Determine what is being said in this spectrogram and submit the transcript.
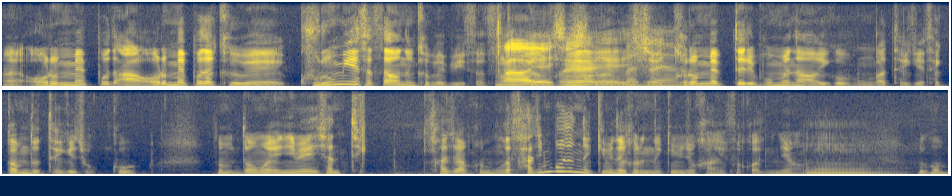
네, 얼음 맵보다 아 얼음 맵보다 그외 구름 위에서 싸우는 그 맵이 있었어요. 아, 예, 예, 있었어요. 예, 맞아요. 있죠. 그런 맵들이 보면 아 이거 뭔가 되게 색감도 되게 좋고 좀 너무 애니메이션틱 하지 않고 뭔가 사진 보는 느낌이다 그런 느낌이 좀 강했었거든요. 음. 그리고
